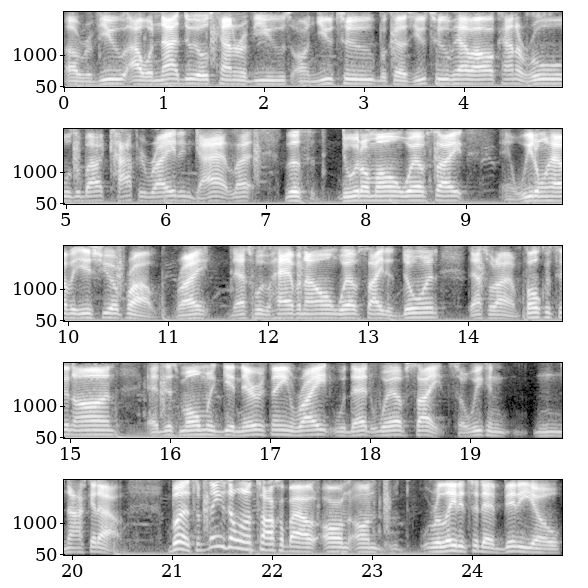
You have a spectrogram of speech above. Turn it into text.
uh, review. I will not do those kind of reviews on YouTube because YouTube have all kind of rules about copyright and guidelines. Listen, do it on my own website and we don't have an issue or problem, right? That's what having our own website is doing. That's what I am focusing on at this moment, getting everything right with that website so we can knock it out. But some things I want to talk about on on related to that video,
